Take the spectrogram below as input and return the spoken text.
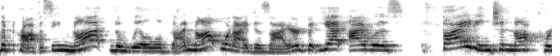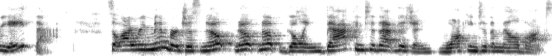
the prophecy, not the will of God, not what I desired, but yet I was fighting to not create that. So I remember just nope, nope, nope, going back into that vision, walking to the mailbox,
